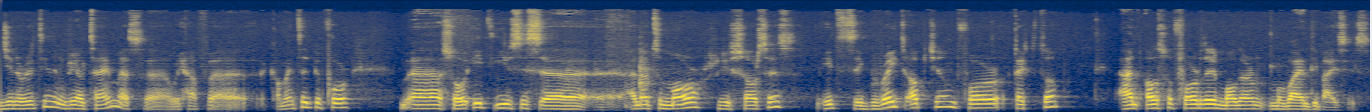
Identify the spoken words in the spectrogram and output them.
generated in real time as uh, we have uh, commented before. So it uses a lot more resources it's a great option for desktop and also for the modern mobile devices.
